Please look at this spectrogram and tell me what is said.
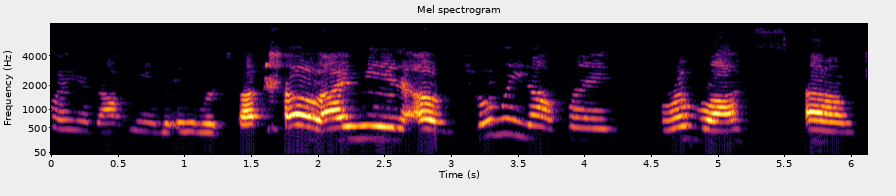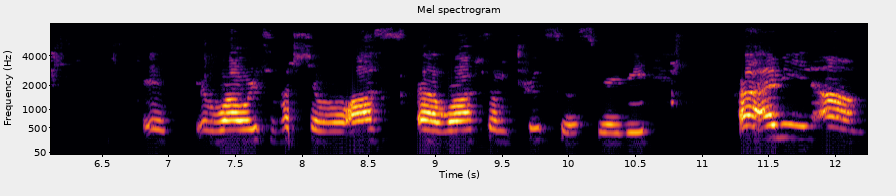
playing Adopt Me in the English class. Oh, I mean, um, totally not playing Roblox. Um, it, while we're supposed to watch, uh, watch some Christmas maybe. Uh, I mean, um,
